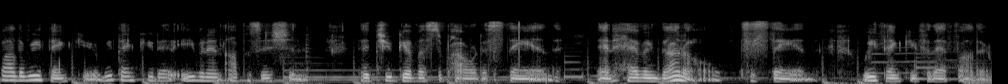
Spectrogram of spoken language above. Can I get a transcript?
Father, we thank you. We thank you that even in opposition, that you give us the power to stand, and having done all, to stand. We thank you for that, Father.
